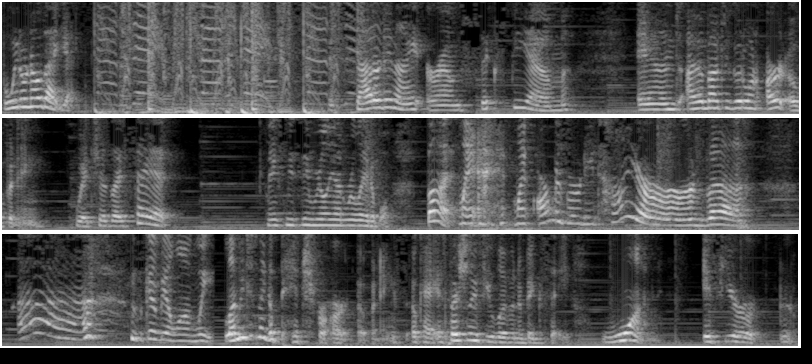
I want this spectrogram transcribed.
but we don't know that yet. It's Saturday night around 6 p.m. and I'm about to go to an art opening, which as I say it, makes me seem really unrelatable. But my, my arm is already tired. Ah. It's gonna be a long week. Let me just make a pitch for art openings, okay? Especially if you live in a big city. One, if you're an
